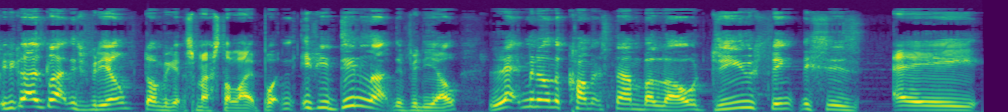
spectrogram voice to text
if you guys like this video, don't forget to smash the like button. If you didn't like the video, let me know in the comments down below. Do you think this is a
